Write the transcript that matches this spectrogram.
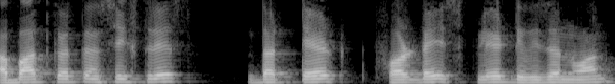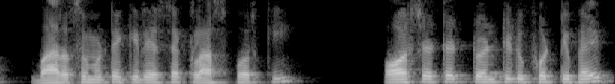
अब बात करते हैं six race the tate for days plate division one बारह सौ मीटर की रेस है क्लास फोर की। और rated twenty to forty five.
